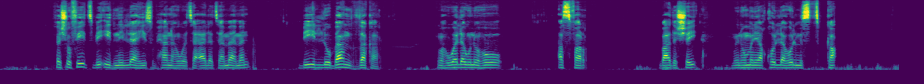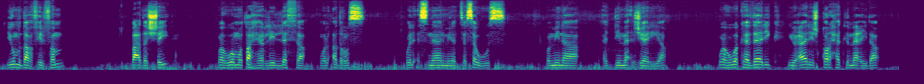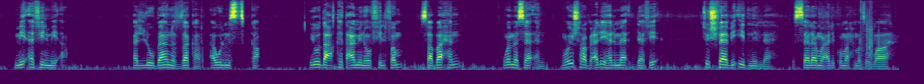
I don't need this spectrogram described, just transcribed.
فشفيت بإذن الله سبحانه وتعالى تماما باللبان الذكر وهو لونه أصفر بعض الشيء منهم من يقول له المستكة يمضغ في الفم بعض الشيء وهو مطهر للثة والأضرس والأسنان من التسوس ومن الدماء الجارية وهو كذلك يعالج قرحة المعدة مئة في المئة. اللبان الذكر أو المستكة يوضع قطعة منه في الفم صباحا ومساء ويشرب عليها الماء الدافئ تشفى بإذن الله. السلام عليكم ورحمة الله.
